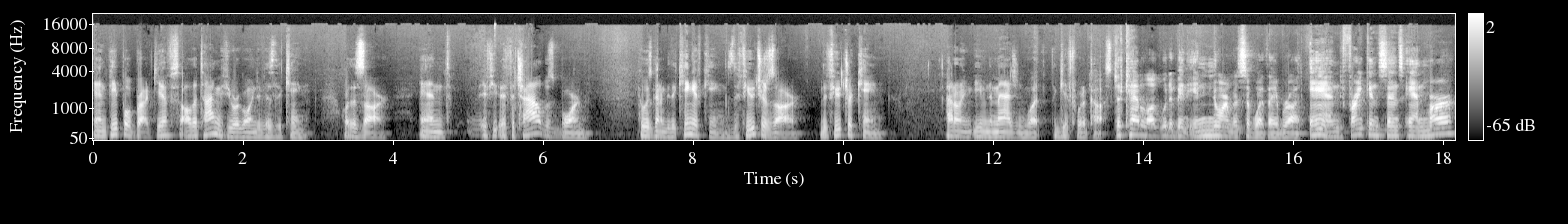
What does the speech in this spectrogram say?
And people brought gifts all the time if you were going to visit the king or the Tsar. And if, you, if a child was born who was going to be the king of kings, the future Tsar, the future king, I don't even imagine what the gift would have cost. The catalog would have been enormous of what they brought. And frankincense and myrrh,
